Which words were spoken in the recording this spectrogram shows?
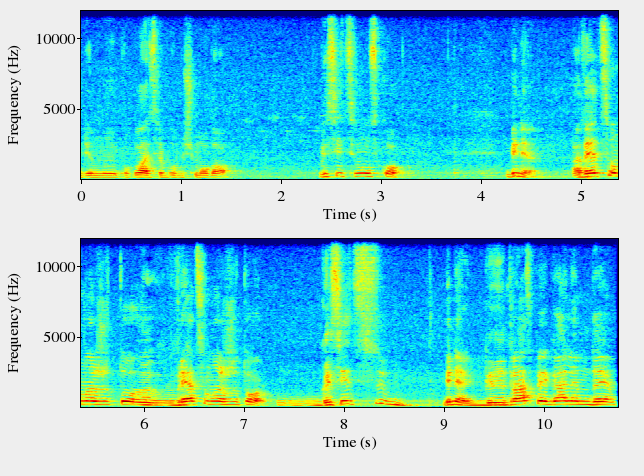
99% din uh, populația Republicii Moldova. Găsiți-vă un scop. Bine, aveți un ajutor, vreți un ajutor, găsiți, bine, intrați pe Galem de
